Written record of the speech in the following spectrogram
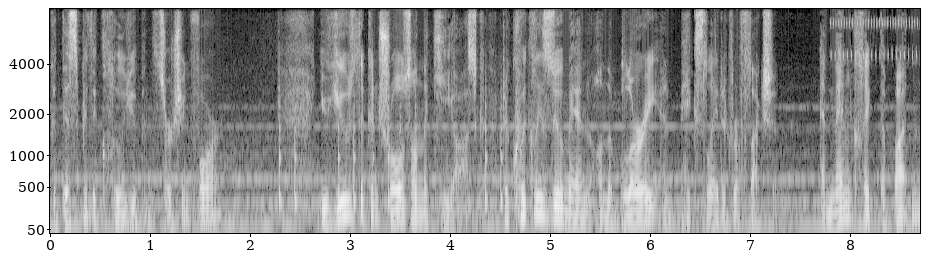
Could this be the clue you've been searching for? You use the controls on the kiosk to quickly zoom in on the blurry and pixelated reflection, and then click the button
